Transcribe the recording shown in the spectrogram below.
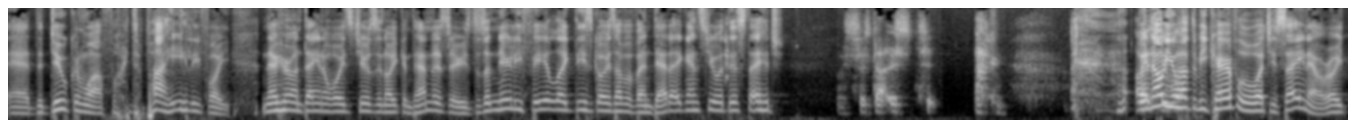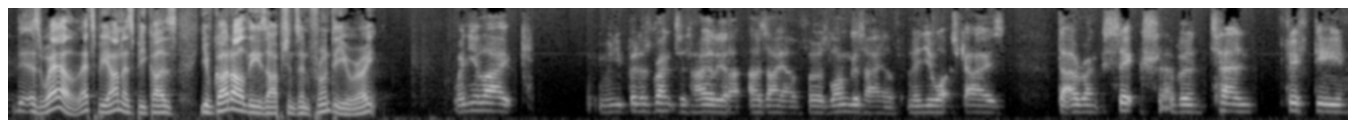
uh, the Duke and what fight, the Pat Healy fight. Now you're on Dana White's Tuesday Night Contender Series. Does it nearly feel like these guys have a vendetta against you at this stage? It's just that it's. T- I know you have to be careful with what you say now, right? As well, let's be honest, because you've got all these options in front of you, right? When you like, when you've been as ranked as highly as I have for as long as I have, and then you watch guys that are ranked six, seven, ten, fifteen,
